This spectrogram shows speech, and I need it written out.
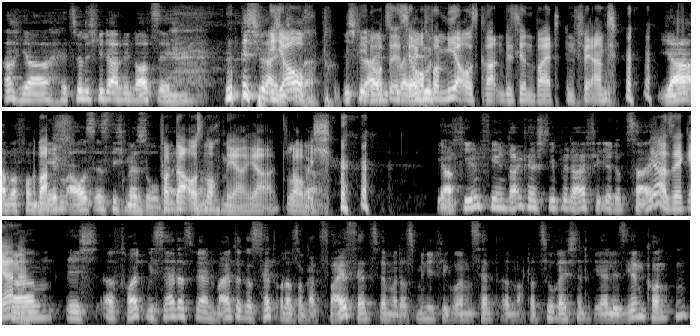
Ach ja, jetzt will ich wieder an die Nordsee. Ich, will ich auch. Ich will die Nordsee ist ja auch von mir aus gerade ein bisschen weit entfernt. Ja, aber vom aber Leben aus ist nicht mehr so. Von weit, da aus ne? noch mehr, ja, glaube ja. ich. Ja, vielen, vielen Dank, Herr Stiepeldahl, für Ihre Zeit. Ja, sehr gerne. Ähm, ich äh, freut mich sehr, dass wir ein weiteres Set oder sogar zwei Sets, wenn wir das Minifiguren-Set äh, noch dazu rechnet, realisieren konnten.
